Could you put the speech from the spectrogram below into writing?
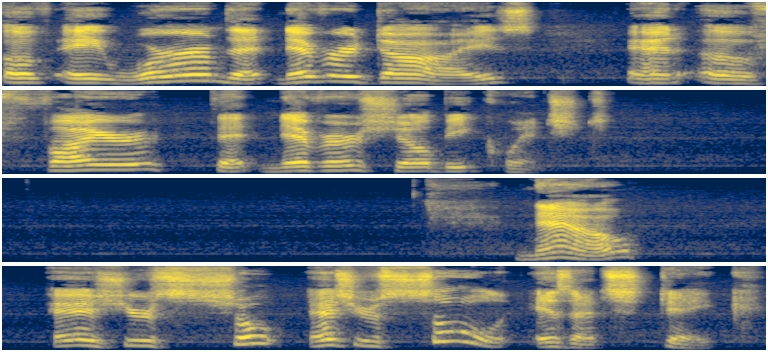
of a worm that never dies and of fire that never shall be quenched. Now, as your soul, as your soul is at stake,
